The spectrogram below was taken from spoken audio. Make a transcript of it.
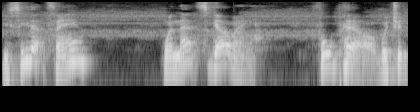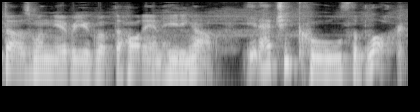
you see that fan? When that's going full power which it does whenever you've got the hot end heating up it actually cools the block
